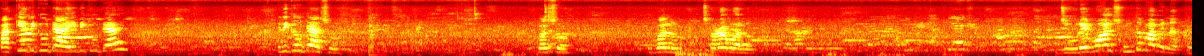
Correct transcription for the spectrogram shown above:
পাখি এদিকে উঠে আয়, এদিকে উঠে আয়। এদিকে উঠে আসো। বসো। বলো, ছড়া বলো। জোরে বল শুনতে পাবে না তো।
